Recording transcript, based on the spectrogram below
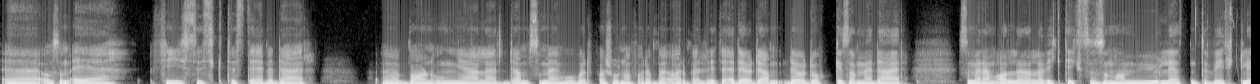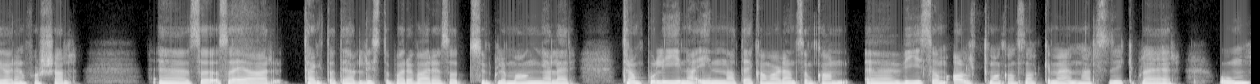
eh, Og som er fysisk til stede der barn og unge, eller dem som er hovedpersoner for arbeidet ditt. Er, det er jo dere som er der, som er de aller, aller viktigste, som har muligheten til å virkelig gjøre en forskjell. Eh, så, så, jeg har tenkt at jeg hadde lyst til å bare være en sånn supplement eller trampolina inn. At jeg kan være den som kan uh, vise om alt man kan snakke med en helsesykepleier om.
